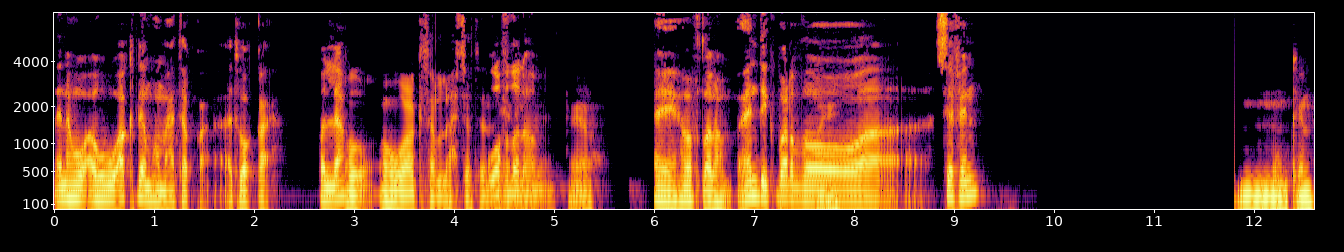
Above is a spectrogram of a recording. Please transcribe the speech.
لأنه هو هو أقدمهم أتوقع أتوقع. ولا؟ هو هو أكثر لحسة وافضلهم يعني. يعني. إيه هو أفضلهم عندك برضو آه، Seven ممكن.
